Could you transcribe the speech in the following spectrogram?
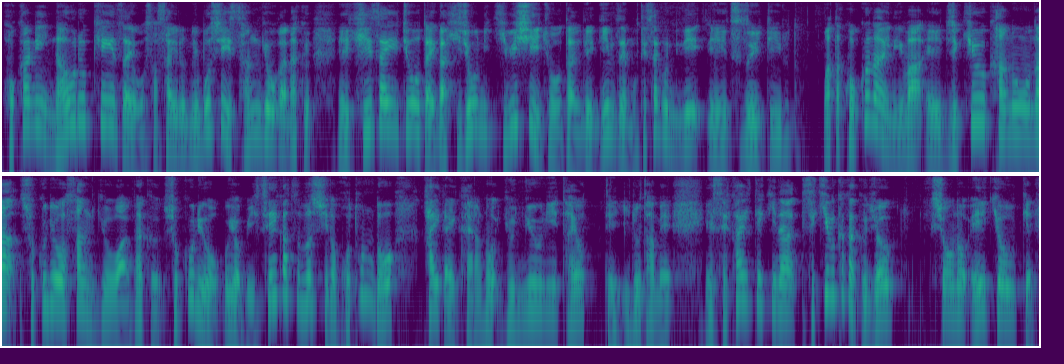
他にナウル経済を支えるめぼしい産業がなく、えー、経済状態が非常に厳しい状態で、現在も手探りで、えー、続いていると。また国内には、えー、自給可能な食料産業はなく、食料及び生活物資のほとんどを海外からの輸入に頼っているため、えー、世界的な石油価格上症の影響を受け、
